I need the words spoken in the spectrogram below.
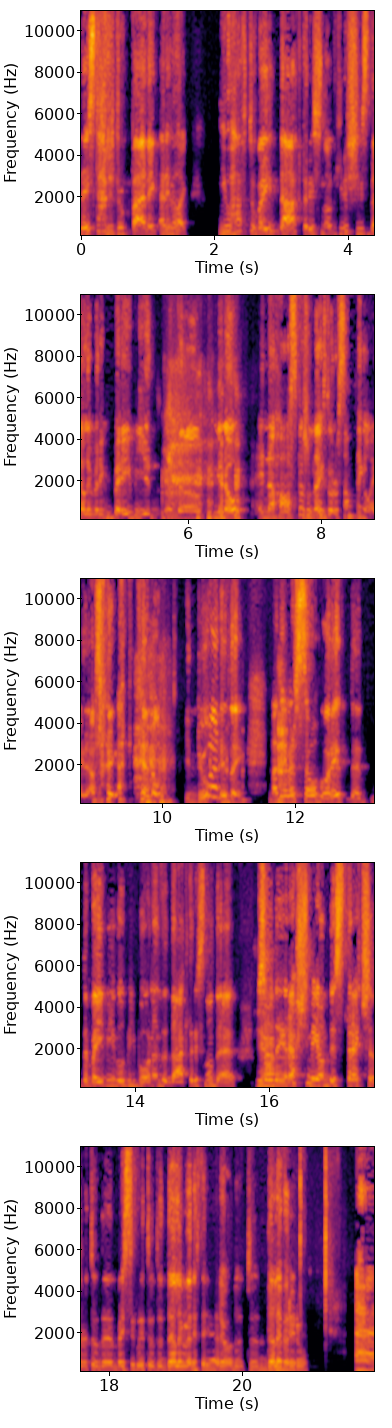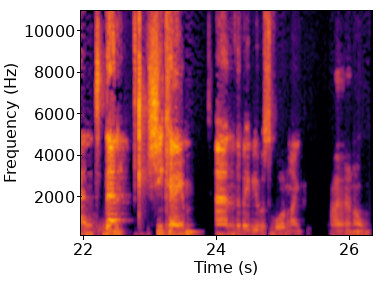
they started to panic and they were like, you have to wait. The doctor is not here. She's delivering baby in, in uh, you know, in a hospital next door or something like that. I was like, I cannot do anything. But they were so worried that the baby will be born and the doctor is not there. Yeah. So they rushed me on this stretcher to the basically to the delivery theater or the, to the delivery room. And then she came and the baby was born like i don't know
